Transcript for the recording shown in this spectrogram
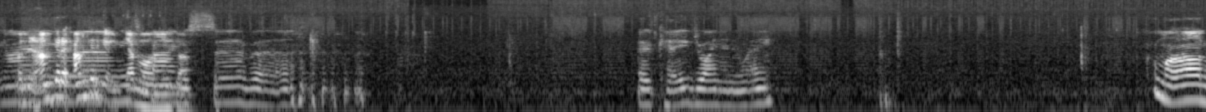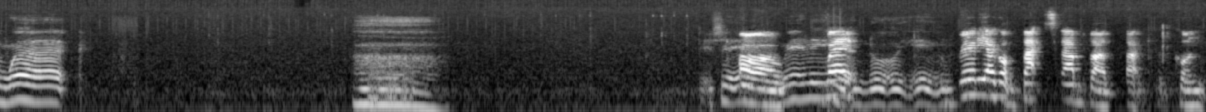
I mean, I'm gonna- I'm gonna get a demo on you guys. server. okay, join anyway. Come on, work. this is Oh, really wait. annoying. Really, I got backstabbed by that cunt.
